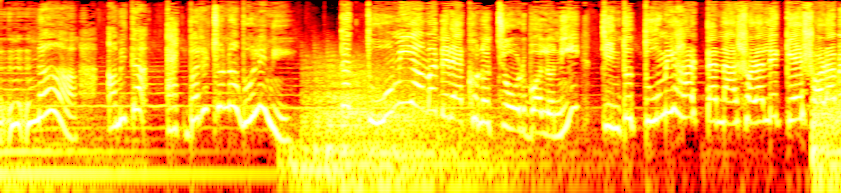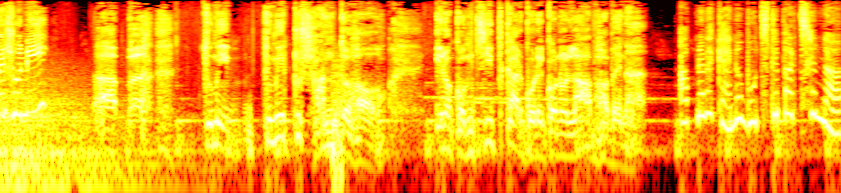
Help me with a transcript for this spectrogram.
ন- আমি তা একবারের জন্য বলিনি। তা তুমি আমাদের এখনও চোর বলনি? কিন্তু তুমি হাতটা না সরালে কে সরাবে শুনি? তুমি তুমি একটু শান্ত হও। এরকম চিৎকার করে কোনো লাভ হবে না। আপনারা কেন বুঝতে পারছেন না?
